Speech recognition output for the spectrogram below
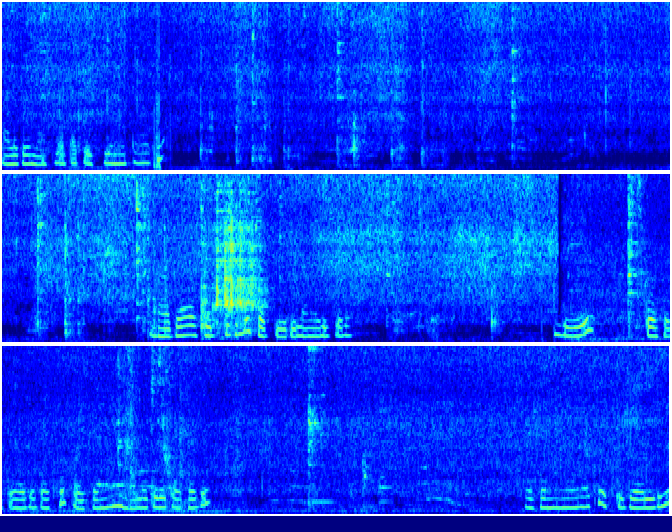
ভালো করে মশলাটা কষিয়ে নিতে হবে। ভাজা সবজিগুলো সব দিয়ে দিলাম এর উপরে। দিয়ে কষাতে হবে। দেখো কষানো, ভালো করে কষাবে। কষানো হয়ে গেছে, একটু জল দিয়ে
